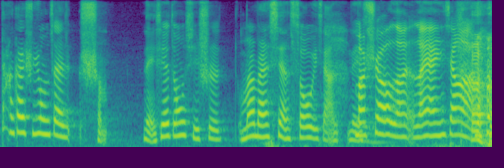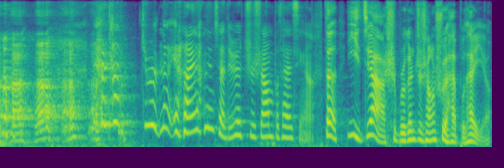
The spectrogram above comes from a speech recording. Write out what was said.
大概是用在什么？哪些东西是我们要不然现搜一下？马是要蓝蓝牙音箱啊，但是它就是那个蓝牙听起来的确智商不太行啊。但溢价是不是跟智商税还不太一样？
